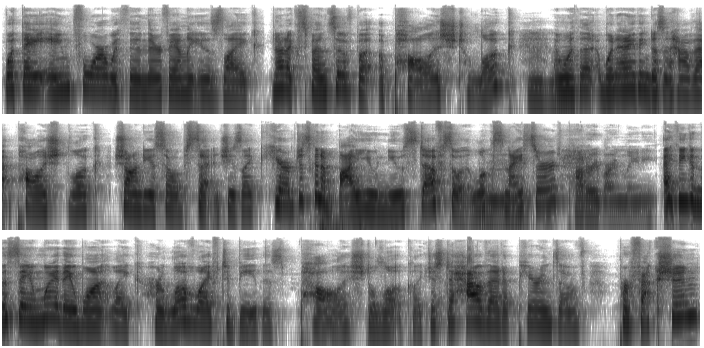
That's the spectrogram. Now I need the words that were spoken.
what they aim for within their family is like not expensive but a polished look. And mm-hmm. with it, when anything doesn't have that polished look Shandi is so upset and she's like here i'm just gonna buy you new stuff so it looks mm, nicer. Pottery barn lady. I think in the same way they want like her love life to be this polished look, like just to have that appearance of perfection,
